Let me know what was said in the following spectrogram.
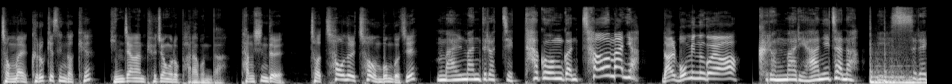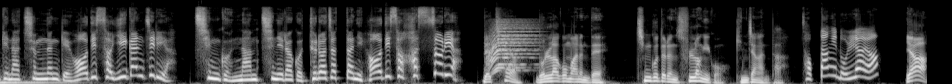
정말 그렇게 생각해? 긴장한 표정으로 바라본다. 당신들 저 차 오늘 처음 본 거지? 말만 들었지 타고 온 건 처음 아냐. 날 못 믿는 거야. 그런 말이 아니잖아. 이 쓰레기나 줍는 게 어디서 이간질이야. 친구 남친이라고 들어줬더니 어디서 헛소리야. 내 차야. 놀라고 마는데 친구들은 술렁이고 긴장한다. 적당히 놀려요. 야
